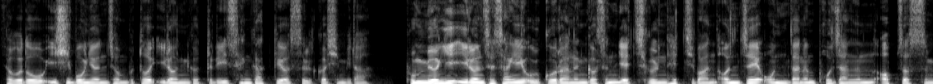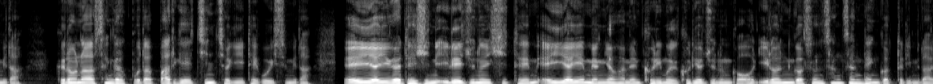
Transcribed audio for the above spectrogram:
적어도 25년 전부터 이런 것들이 생각되었을 것입니다. 분명히 이런 세상이 올 거라는 것은 예측은 했지만 언제 온다는 보장은 없었습니다. 그러나 생각보다 빠르게 진척이 되고 있습니다. AI가 대신 일해주는 시스템, AI에 명령하면 그림을 그려주는 것, 이런 것은 상상된 것들입니다.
